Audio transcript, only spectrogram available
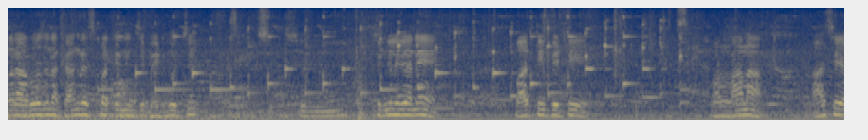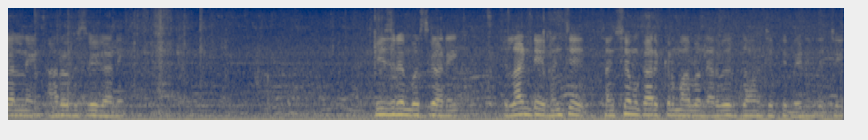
మరి ఆ రోజున కాంగ్రెస్ పార్టీ నుంచి బయటకు వచ్చి సింగిల్గానే పార్టీ పెట్టి వాళ్ళ నాన్న ఆశయాల్ని ఆరోగ్యశ్రీ కానీ ఫీజు మెంబర్స్ కానీ ఇలాంటి మంచి సంక్షేమ కార్యక్రమాలు నెరవేరుద్దామని చెప్పి బయటకు తెచ్చి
